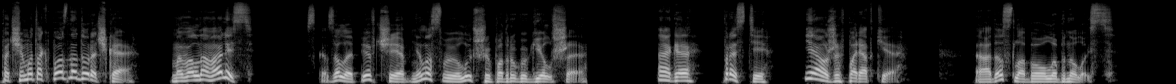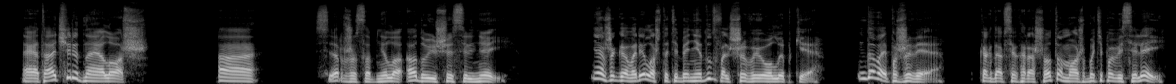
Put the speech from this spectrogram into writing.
«Почему так поздно, дурочка? Мы волновались?» Сказала певчая и обняла свою лучшую подругу Гилша. «Ага, прости, я уже в порядке». Ада слабо улыбнулась. «Это очередная ложь». «А Сержес обняла Аду еще сильней. «Я же говорила, что тебе не идут фальшивые улыбки. Давай поживее. Когда все хорошо, то может быть и повеселей.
